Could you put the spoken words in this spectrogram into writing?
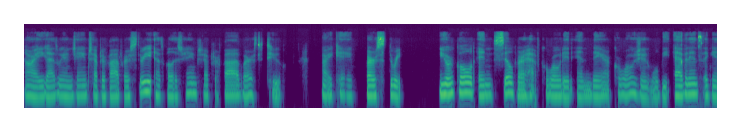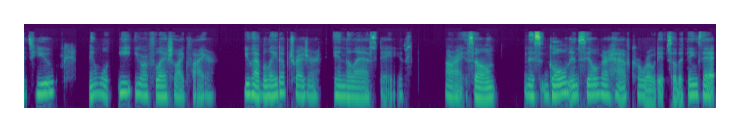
All right, you guys, we're in James chapter 5, verse 3, as well as James chapter 5, verse 2. All right, okay, verse 3. Your gold and silver have corroded, and their corrosion will be evidence against you and will eat your flesh like fire. You have laid up treasure in the last days. All right, so this gold and silver have corroded. So the things that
